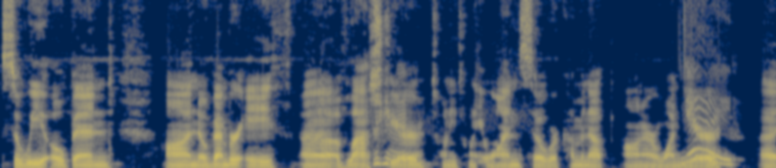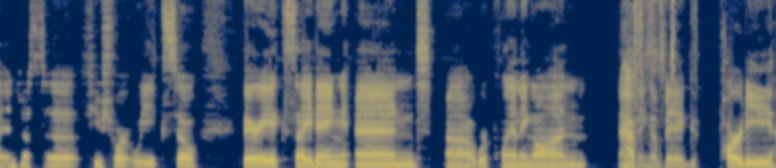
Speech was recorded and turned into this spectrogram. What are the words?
So we opened on November 8th uh, of last mm-hmm. year, 2021. So we're coming up on our one Yay. year uh, in just a few short weeks. So very exciting. And uh, we're planning on having a big party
